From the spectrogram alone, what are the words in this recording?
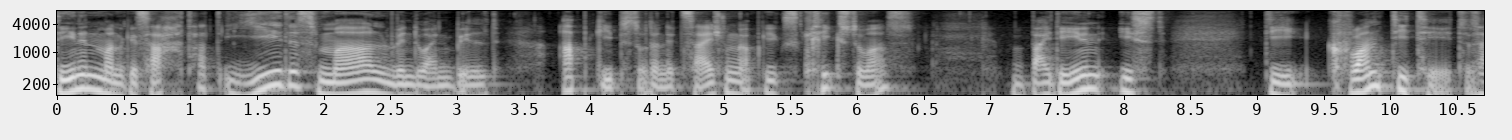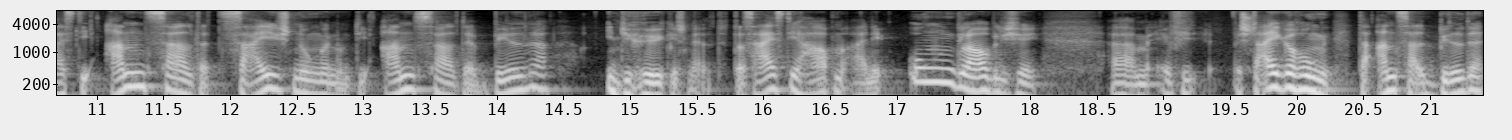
denen man gesagt hat, jedes Mal, wenn du ein Bild abgibst oder eine Zeichnung abgibst, kriegst du was. Bei denen ist die Quantität, das heißt die Anzahl der Zeichnungen und die Anzahl der Bilder in die Höhe geschnellt. Das heißt, die haben eine unglaubliche ähm, Steigerung der Anzahl Bilder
